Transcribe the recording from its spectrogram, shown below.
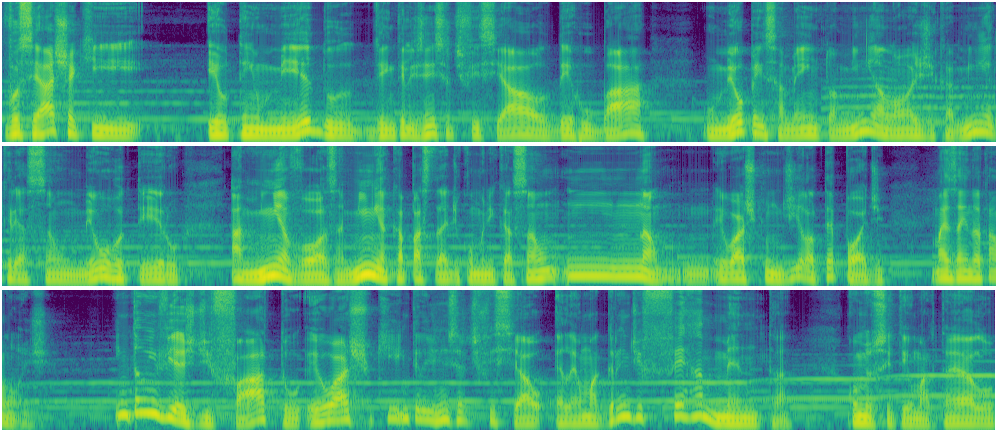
Você acha que eu tenho medo de inteligência artificial derrubar o meu pensamento, a minha lógica, a minha criação, o meu roteiro, a minha voz, a minha capacidade de comunicação, hum, não. Eu acho que um dia ela até pode, mas ainda está longe. Então, em vias de fato, eu acho que a inteligência artificial ela é uma grande ferramenta. Como eu citei o martelo,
